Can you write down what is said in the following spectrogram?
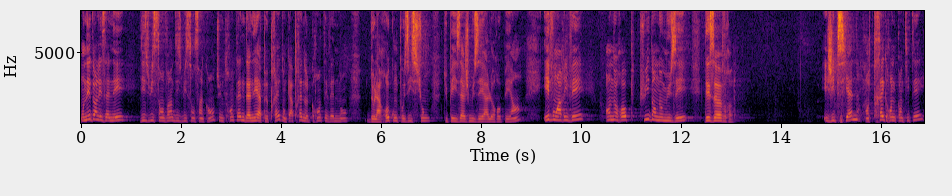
On est dans les années 1820-1850, une trentaine d'années à peu près, donc après notre grand événement de la recomposition du paysage muséal européen, et vont arriver en Europe, puis dans nos musées, des œuvres égyptiennes en très grande quantité.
